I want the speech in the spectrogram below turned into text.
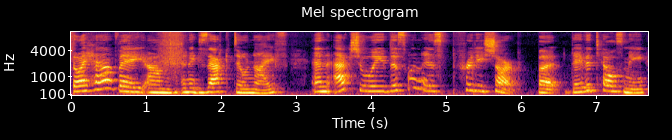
So I have a um, an X-Acto knife, and actually this one is pretty sharp. But David tells me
